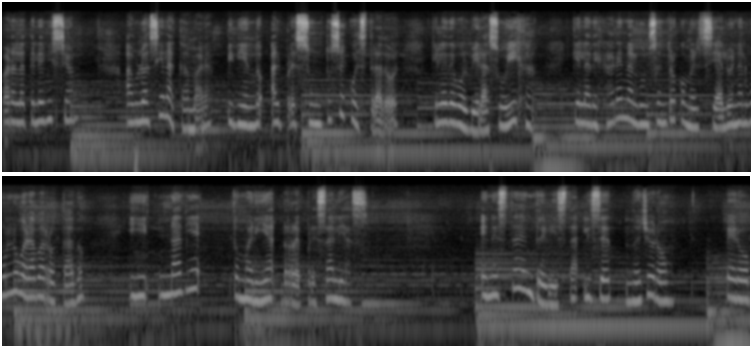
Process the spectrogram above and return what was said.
para la televisión, habló hacia la cámara pidiendo al presunto secuestrador que le devolviera a su hija, que la dejara en algún centro comercial o en algún lugar abarrotado y nadie tomaría represalias. En esta entrevista, Lisette no lloró, pero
